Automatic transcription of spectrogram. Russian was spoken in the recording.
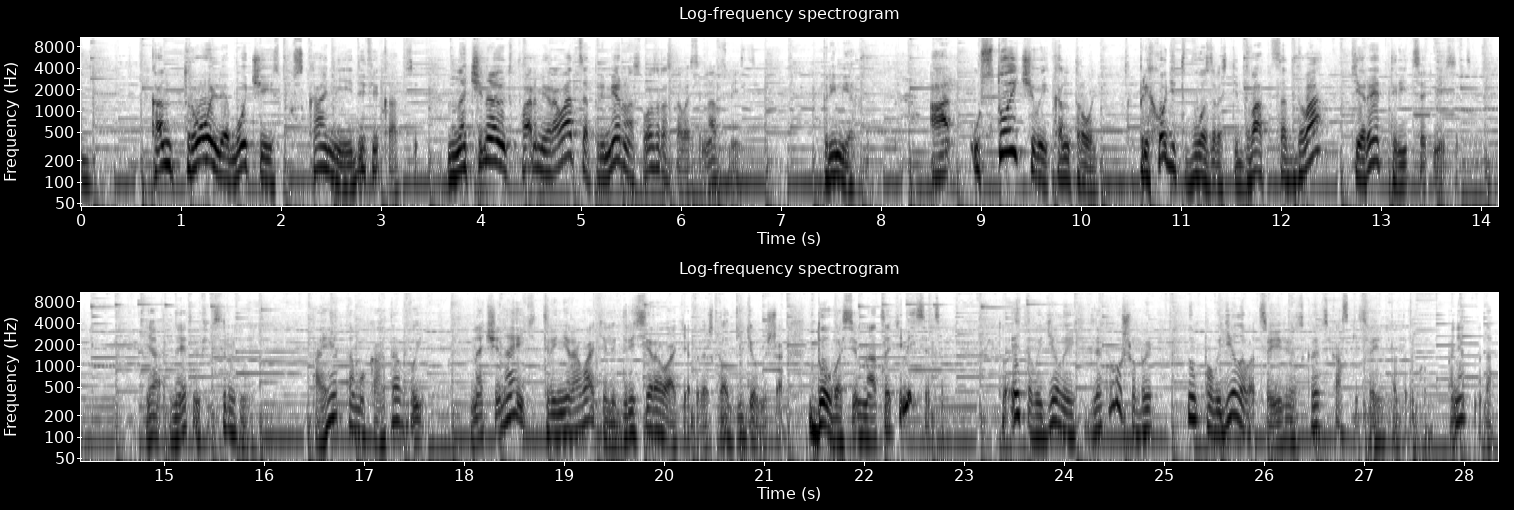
контроля мочеиспускания и дефекации начинают формироваться примерно с возраста 18 месяцев. Примерно. А устойчивый контроль приходит в возрасте 22-30 месяцев. Я на этом фиксирую. Поэтому, когда вы начинаете тренировать или дрессировать, я бы даже сказал, детеныша до 18 месяцев, то это вы делаете для того, чтобы ну, повыделываться или рассказать сказки своим подругам. Понятно, да?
